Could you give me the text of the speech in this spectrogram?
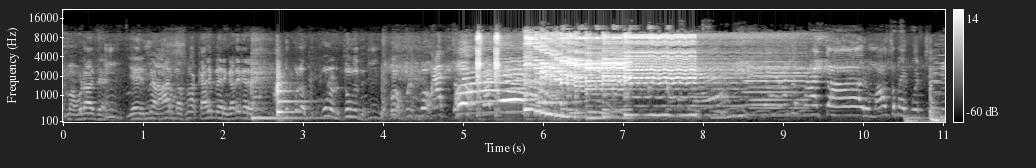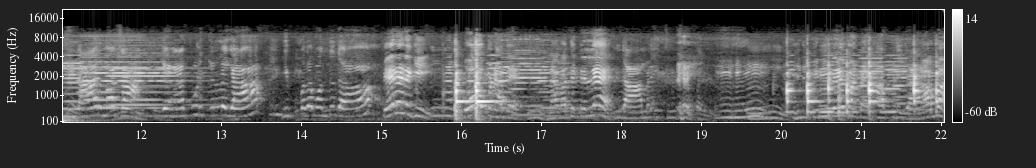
அம்மா விடாத. ஏறுமே ஆறு மாசமா கிளம்பி கிடக்குறேன். அடுப்புல பூனோட தூங்குது. ஆறு மாசமாயி போச்சு. ஆறு மாசம் என் நினைப்புக்கு இல்லையா? இப்பதான் வந்துதா? பேரழகி கோவப்படாத நான் வந்துட்டேன்ல? இந்த ஆம்பளை இது பிரியவே மாட்டேன். அப்படியா? ஆமா.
